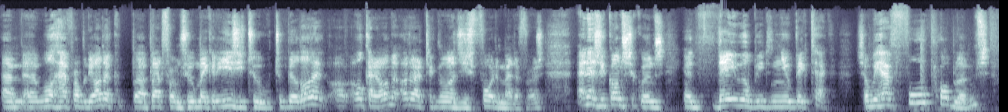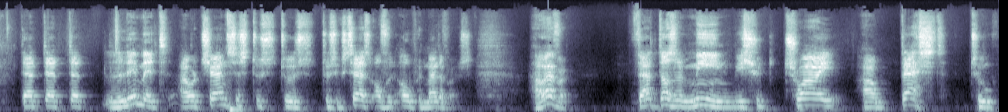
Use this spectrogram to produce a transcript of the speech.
Um, we'll have probably other platforms who make it easy to, to build other, all kind of other technologies for the metaverse. And as a consequence, you know, they will be the new big tech. So we have four problems that, that, that limit our chances to, to, to success of an open metaverse. However, that doesn't mean we should try our best to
